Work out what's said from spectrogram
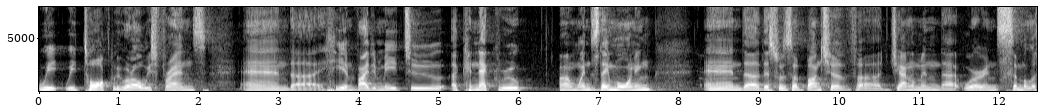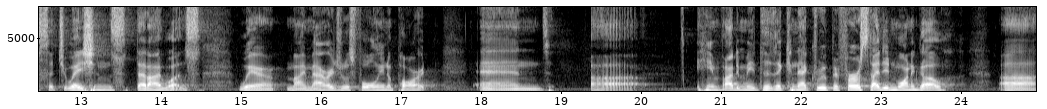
we we talked. We were always friends, and uh, he invited me to a connect group on Wednesday morning, and uh, this was a bunch of uh, gentlemen that were in similar situations that I was, where my marriage was falling apart, and. Uh, he invited me to the Connect group. At first, I didn't want to go. Uh,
